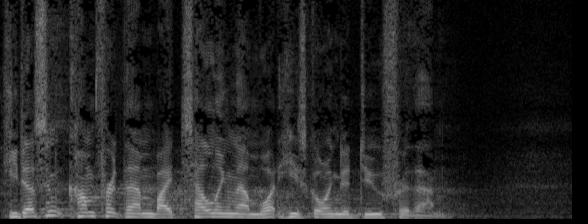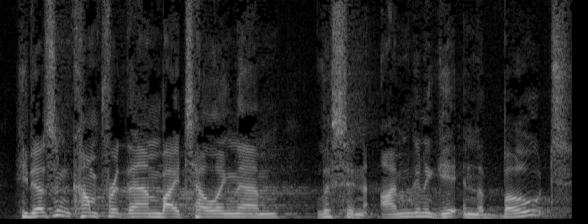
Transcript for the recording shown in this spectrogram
he doesn't comfort them by telling them what he's going to do for them. He doesn't comfort them by telling them, listen, I'm going to get in the boat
